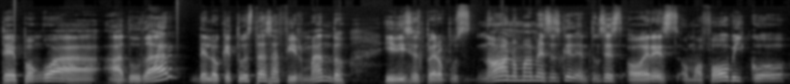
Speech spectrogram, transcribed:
te pongo a, a dudar de lo que tú estás afirmando. Y dices, pero pues, no, no mames, es que entonces o eres homofóbico,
